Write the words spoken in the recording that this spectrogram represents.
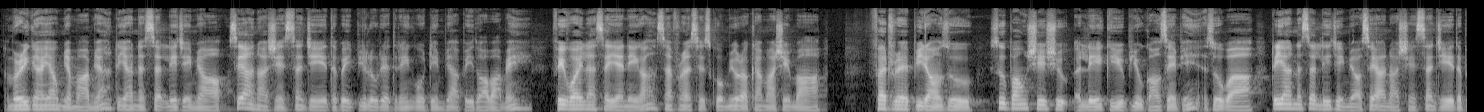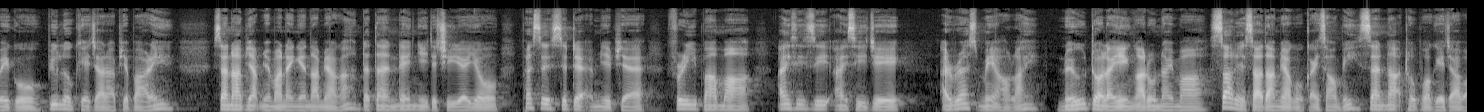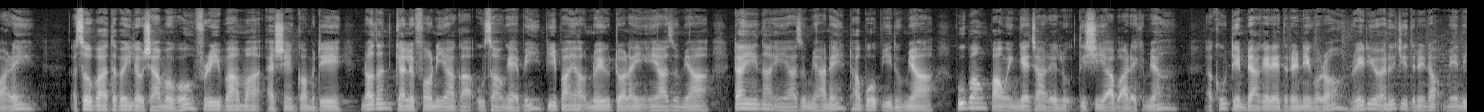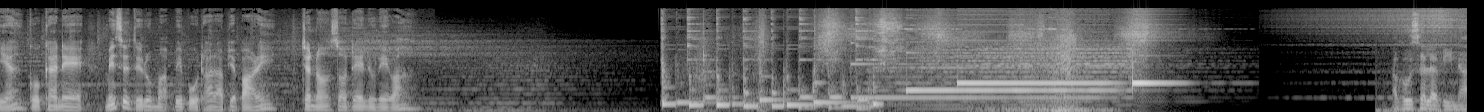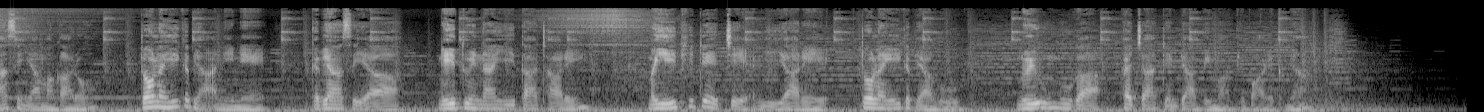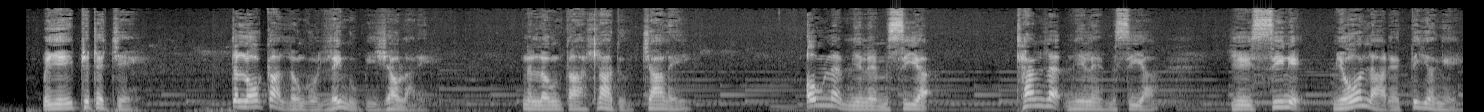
အမေရိကန်ရောက်မြန်မာများ124ကြိမ်မြောက်ဆရာနာရှင်စံကြေးရေးတပိတ်ပြုလုပ်တဲ့တဲ့ရင်ကိုတင်ပြပေးသွားပါမယ်။ဖေဖော်ဝါရီလ10ရက်နေ့ကဆန်ဖရန်စစ္စကိုမြို့တော်ခမ်းမရှိမှာ ဖက်ဒရယ်ပြည်ထောင်စုစုပေါင်းရှေ့ရှုအလေးဂရုပြုကောင်းစဉ်ဖြင့်အဆိုပါ124ချိန်မြောက်ဆရာနာရှင်စံကြေးတပိတ်ကိုပြုလုပ်ခဲ့ကြတာဖြစ်ပါတယ်။ဆန္ဒပြမြန်မာနိုင်ငံသားများကတတန်တဲညီတချီရဲယုံဖက်စစ်စစ်တပ်အမြင့်ဖြတ် Free Burma ICC ICJ arrest မင်းအောင်လိုက်နွေဦးတော်လိုင်းရေးငါတို့နိုင်မှာစတဲ့စာသားများကိုကင်ဆောင်ပြီးစန္ဒထုတ်ဖော်ခဲ့ကြပါတယ်။ အဆိုပါတပိတ်လှုပ်ရှားမှုကို Free Burma Action Committee Northern California ကဦးဆောင်ခဲ့ပြီးပြည်ပရောက်နေဦးတော်လိုင်းအင်အားစုများတိုင်းရင်းသားအင်အားစုများနဲ့ထောက်ပို့ပြည်သူများပူးပေါင်းပါဝင်ခဲ့ကြတယ်လို့သိရှိရပါတယ်ခင်ဗျာအခုတင်ပြခဲ့တဲ့သတင်းတွေကိုတော့ Radio NUG သတင်းတောက်မင်းတရန်ကိုခန့်နဲ့မင်းစစ်သူတို့မှပေးပို့ထားတာဖြစ်ပါတယ်ကျွန်တော်စောတဲလူနေပါအခုဆက်လက်ပြီးနားဆင်ရမှာကတော့ တော်လန်ရေးကဗျာအနေနဲ့ကဗျာဆရာနေသွင်းနိုင်ရေးသားထားတဲ့မရေးဖြစ်တဲ့ကြဲအမိရတဲ့တော်လန်ရေးကဗျာကိုຫນွေဦးမှုကဖတ်ကြားတင်ပြပေးမှာဖြစ်ပါတယ်ခင်ဗျာမရေးဖြစ်တဲ့ကြဲတလောကလုံးကိုလိမ့်မှုပြီးရောက်လာတယ်နှလုံးသားလှသူကြားလေအုံးလက်မြင်လဲမစီးရထမ်းလက်မြင်လဲမစီးရရေစီးနဲ့မျောလာတဲ့တည့်ရငယ်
